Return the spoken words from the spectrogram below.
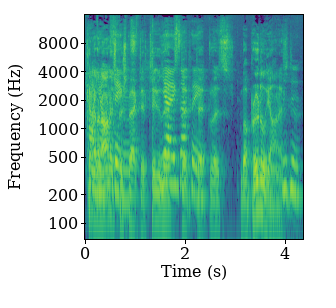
kind of an honest things. perspective too yeah exactly that, that was well brutally honest mm-hmm.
